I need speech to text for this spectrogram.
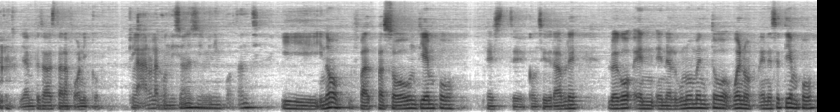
ya empezaba a estar afónico. Claro, la condición es bien importante. Y, y no, pa- pasó un tiempo este, considerable. Luego, en, en algún momento, bueno, en ese tiempo,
